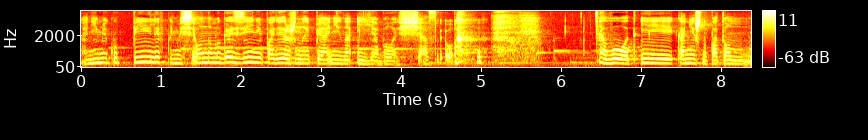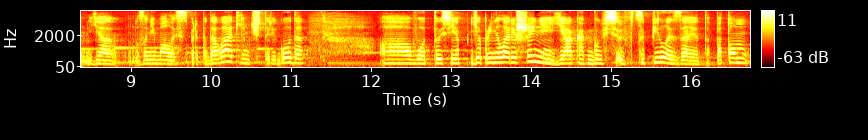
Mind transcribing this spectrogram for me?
Они мне купили в комиссионном магазине подержанное пианино, и я была счастлива. Вот. И, конечно, потом я занималась с преподавателем 4 года. А, вот, то есть я, я приняла решение, я как бы все, вцепилась за это. Потом,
